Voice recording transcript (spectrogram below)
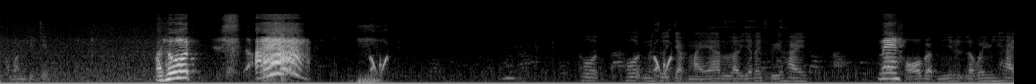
เอามันไปเก็บ ข อโทษอ้าโทษ โทษ มันซื้อจากไหนอะ เราจะได้ซื้อให้แม่ขอแบบนี้เราไม่มีให้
